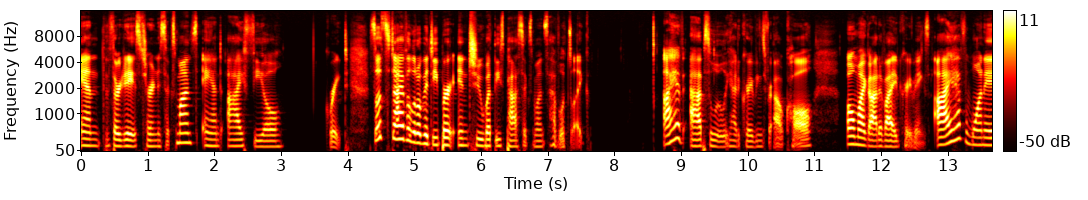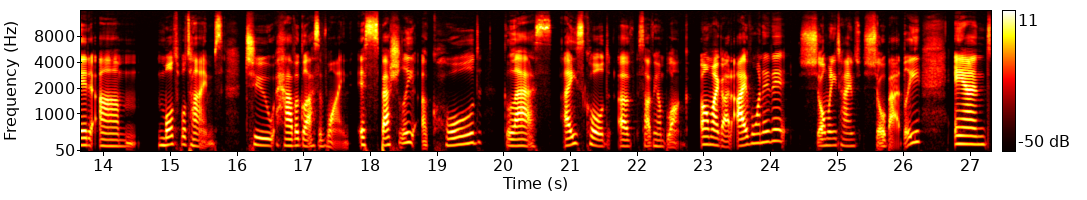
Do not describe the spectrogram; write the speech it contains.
And the 30 days turned to six months, and I feel great. So let's dive a little bit deeper into what these past six months have looked like. I have absolutely had cravings for alcohol. Oh my God, have I had cravings? I have wanted um, multiple times to have a glass of wine, especially a cold glass, ice cold of Sauvignon Blanc. Oh my God, I've wanted it so many times so badly. And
